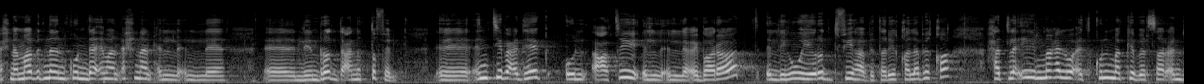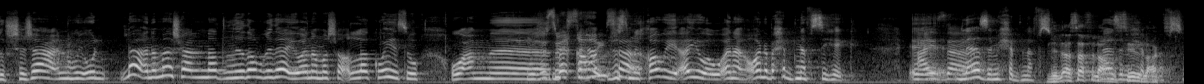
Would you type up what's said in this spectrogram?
إحنا ما بدنا نكون دائما إحنا ال- ال- آه، اللي نرد عن الطفل. انت بعد هيك قول- أعطيه ال- العبارات اللي هو يرد فيها بطريقة لبقة. حتلاقيه مع الوقت كل ما كبر صار عنده الشجاعة إنه يقول لا أنا ماشي على نظ- نظام غذائي وأنا ما شاء الله كويس وعم وجسمي بس قوي. جسمي قوي. أيوه وأنا وأنا بحب نفسي هيك. آه، عايزة- لازم يحب نفسه. للأسف اللي عم لازم بيصير يحب العكس.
